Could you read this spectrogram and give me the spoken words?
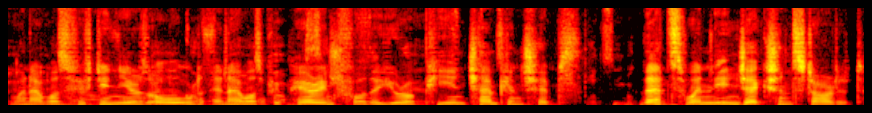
when I was 15 years old and I was preparing for the European Championships. That's when the injection started.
